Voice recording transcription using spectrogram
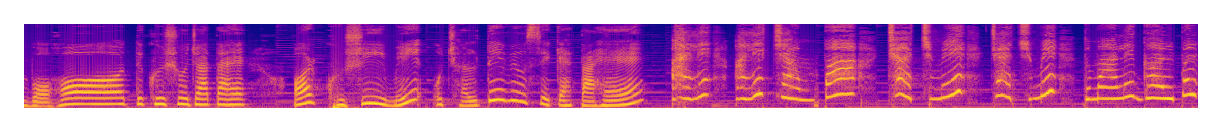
बहुत खुश हो जाता है और खुशी में उछलते हुए उसे कहता है अरे अरे चंपा सच में सच में तुम्हारे घर पर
